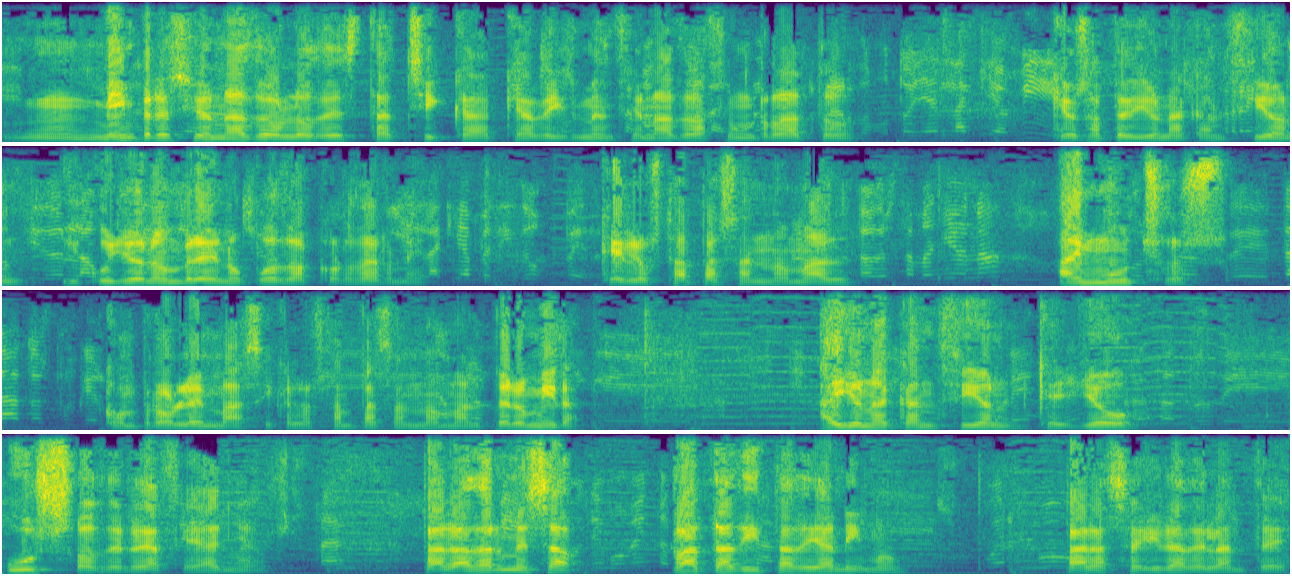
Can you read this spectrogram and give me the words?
Mm, Me ha impresionado lo de esta chica que habéis mencionado hace un rato, que os ha pedido una canción y cuyo nombre no puedo acordarme, que lo está pasando mal. Hay muchos con problemas y que lo están pasando mal, pero mira, hay una canción que yo uso desde hace años para darme esa patadita de ánimo para seguir adelante.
